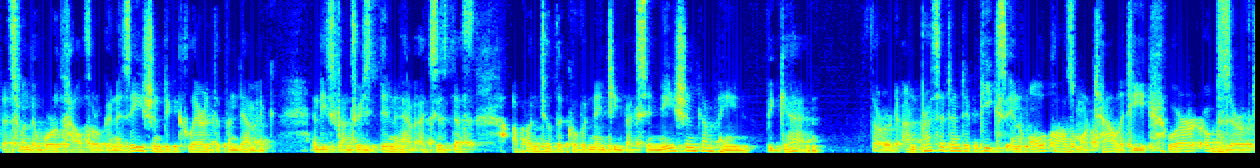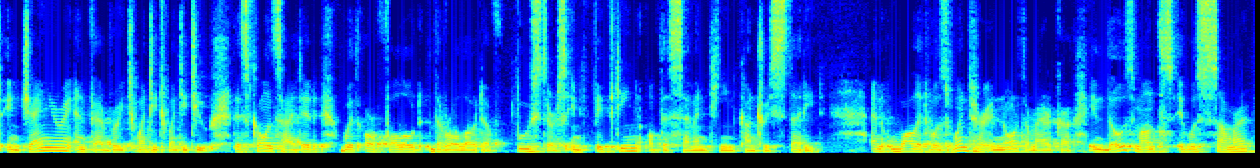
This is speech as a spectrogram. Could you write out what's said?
That's when the World Health Organization declared the pandemic. And these countries didn't have excess deaths up until the COVID-19 vaccination campaign began. Third, unprecedented peaks in all-cause mortality were observed in January and February 2022. This coincided with or followed the rollout of boosters in 15 of the 17 countries studied. And while it was winter in North America, in those months it was summer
